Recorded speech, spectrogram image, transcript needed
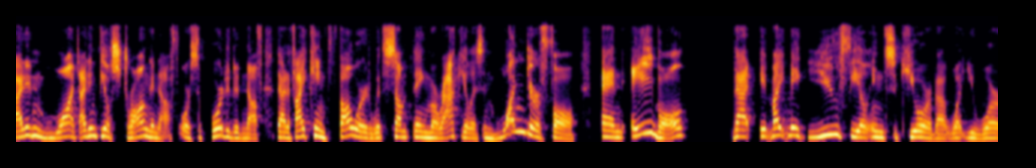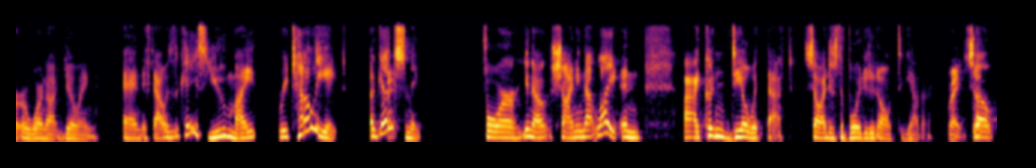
I didn't want, I didn't feel strong enough or supported enough that if I came forward with something miraculous and wonderful and able, that it might make you feel insecure about what you were or were not doing. And if that was the case, you might retaliate against me for, you know, shining that light. And I couldn't deal with that. So I just avoided it altogether. Right. So,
